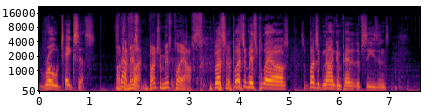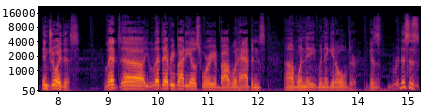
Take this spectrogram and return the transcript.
road takes us. It's Bunch not of miss, fun bunch of missed playoffs. bunch, a bunch of missed playoffs, it's a bunch of non-competitive seasons. Enjoy this. Let uh, let everybody else worry about what happens uh, when they when they get older, because this is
